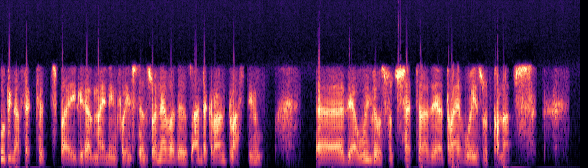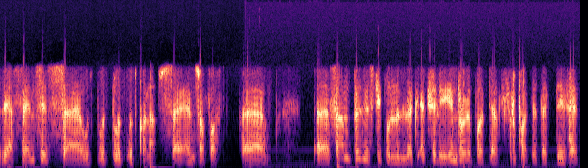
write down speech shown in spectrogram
who've been affected by illegal mining, for instance. Whenever there's underground blasting, uh, their windows would shatter, their driveways would collapse, their fences uh, would, would, would, would collapse, uh, and so forth. Uh, uh, some business people actually in Rudaport have reported that they've had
